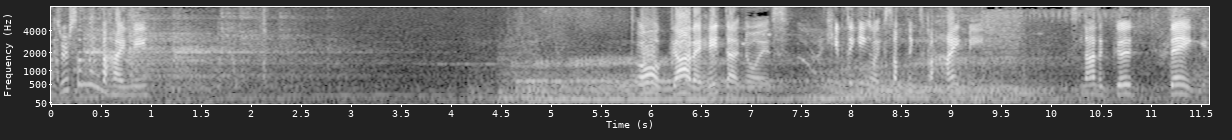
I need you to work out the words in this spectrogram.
Is there something behind me? Oh god, I hate that noise. I keep thinking like something's behind me. It's not a good thing.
